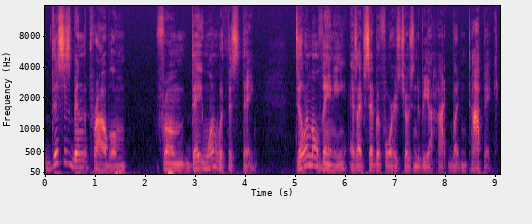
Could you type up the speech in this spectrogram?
this has been the problem from day one with this thing. Dylan Mulvaney, as I've said before, has chosen to be a hot button topic.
